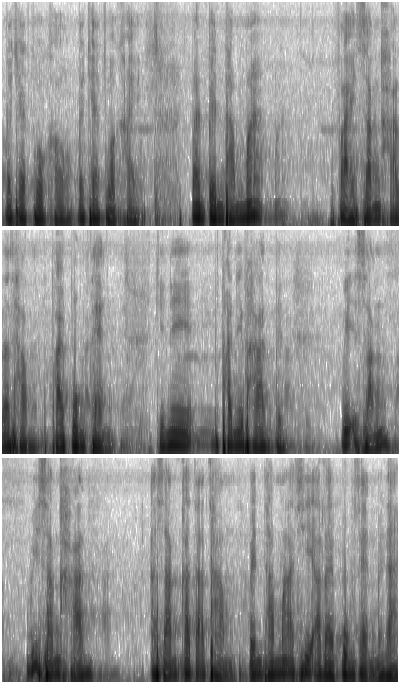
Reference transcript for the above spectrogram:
ไม่ใช่ตัวเขา ไม่ใช่ตัวใคร มันเป็นธรรมะฝ่ายสังขารธรรม ฝ่ายปรุงแต่ง ทีนี้พระนิพพานเป็นวิสังวิสังขารอสังคตธรรม เป็นธรรมะที่อะไรปรุงแต่งไม่ได้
